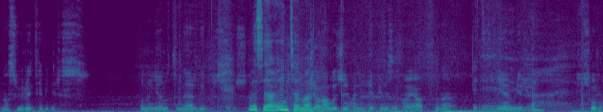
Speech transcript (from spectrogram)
nasıl üretebiliriz? Bunun yanıtı nerededir sorusu. Mesela en temel Can alıcı hani hepimizin hayatına etkileyen bir sorun.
